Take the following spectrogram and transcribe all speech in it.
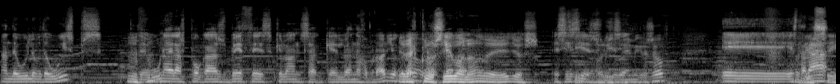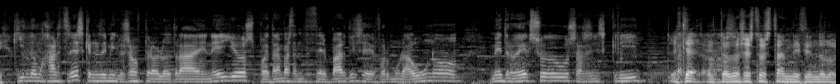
and the Will of the Wisps, de una de las pocas veces que lo han, que lo han dejado probar. Yo creo, Era exclusivo, O sea, ¿no? De ellos. Eh, Sí, sí, Sí, es exclusivo sí. de Microsoft. Eh, estará sí. Kingdom Hearts 3, que no es de Microsoft, pero lo traen ellos. Porque traen bastante third parties, eh, Fórmula 1, Metro Exodus, Assassin's Creed. Es que eh, todos estos están diciendo lo,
